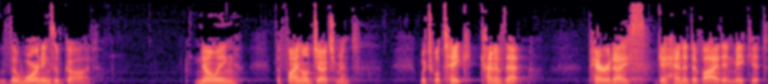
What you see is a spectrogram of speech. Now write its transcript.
the warnings of God, knowing the final judgment, which will take kind of that paradise, Gehenna divide, and make it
